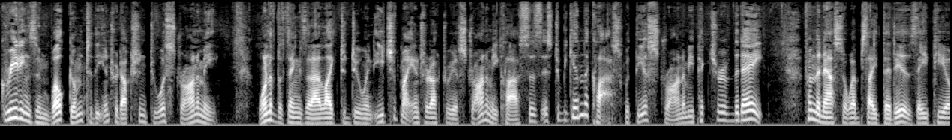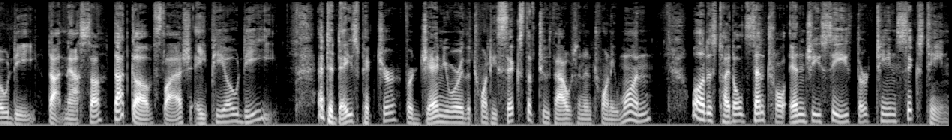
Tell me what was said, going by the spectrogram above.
Greetings and welcome to the introduction to astronomy. One of the things that I like to do in each of my introductory astronomy classes is to begin the class with the astronomy picture of the day from the NASA website that is apod.nasa.gov apod. And today's picture for January the 26th of 2021. Well, it is titled Central NGC 1316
